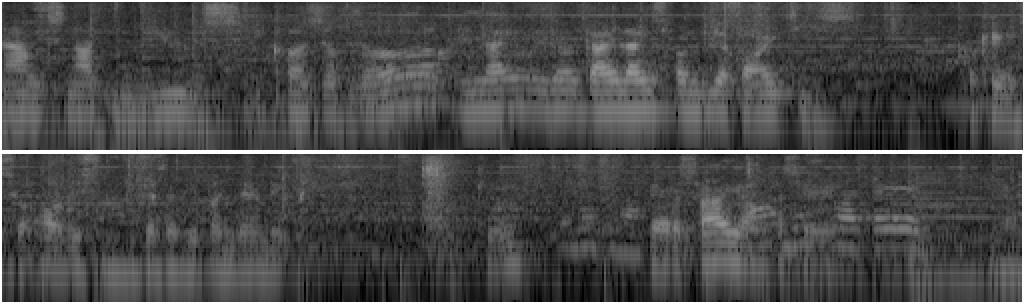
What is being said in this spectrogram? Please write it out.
now it's not in use because of the in line with the guidelines from the authorities. Okay, so obviously because of the pandemic. Okay. Pero sayang kasi. Yan.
